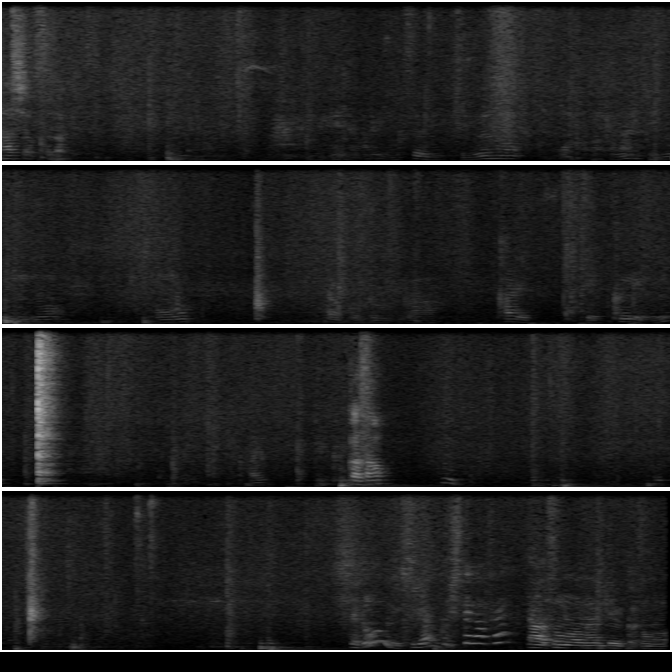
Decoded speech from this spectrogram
話をするわけえだから要するに自分の自分の思ったことが返ってくる返ってくるお母さんで論理飛躍してません？あそのなんていうかその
